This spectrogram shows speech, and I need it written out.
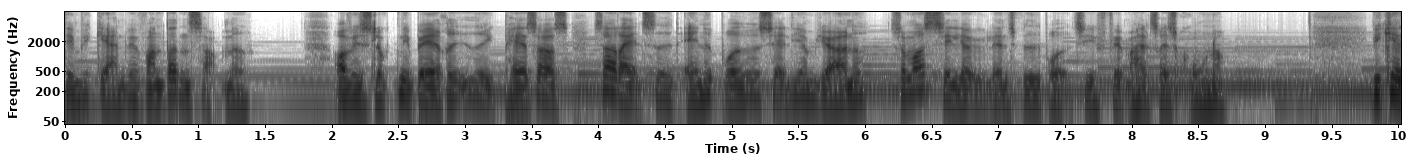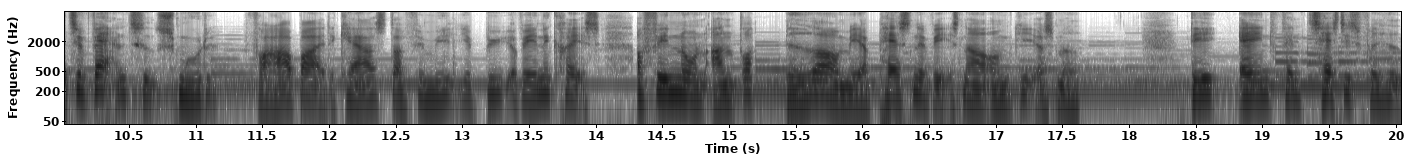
dem, vi gerne vil vandre den sammen med. Og hvis lugten i bageriet ikke passer os, så er der altid et andet brødudsalg lige om hjørnet, som også sælger Ølands hvidebrød til 55 kroner. Vi kan til hver en tid smutte fra arbejde, kærester, familie, by og vennekreds og finde nogle andre, bedre og mere passende væsener at omgive os med. Det er en fantastisk frihed,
